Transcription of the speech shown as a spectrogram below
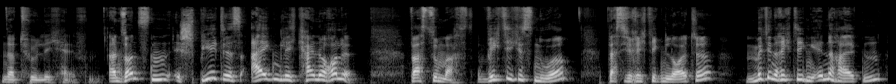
natürlich helfen. Ansonsten spielt es eigentlich keine Rolle, was du machst. Wichtig ist nur, dass die richtigen Leute mit den richtigen Inhalten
